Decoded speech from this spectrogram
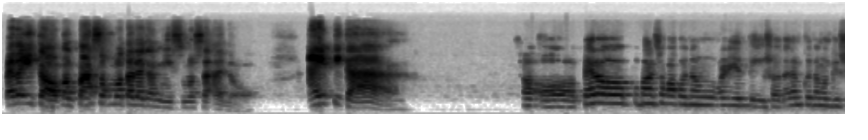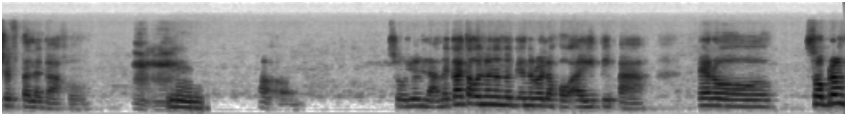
Pero ikaw, pagpasok mo talaga mismo sa ano, IT ka. Oo. Pero pumasok ako ng orientation. Alam ko na mag-shift talaga ako. Mm-mm. Mm. Oo. So, yun lang. Nagkataon lang na nag-enroll ako, IT pa. Pero, sobrang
